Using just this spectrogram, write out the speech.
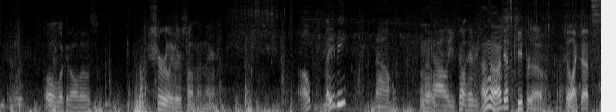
You can work. Oh, look at all those. Surely there's something in there. Oh, maybe? No. No. Golly, you felt heavy. I don't know. That's a keeper though. I feel like that's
